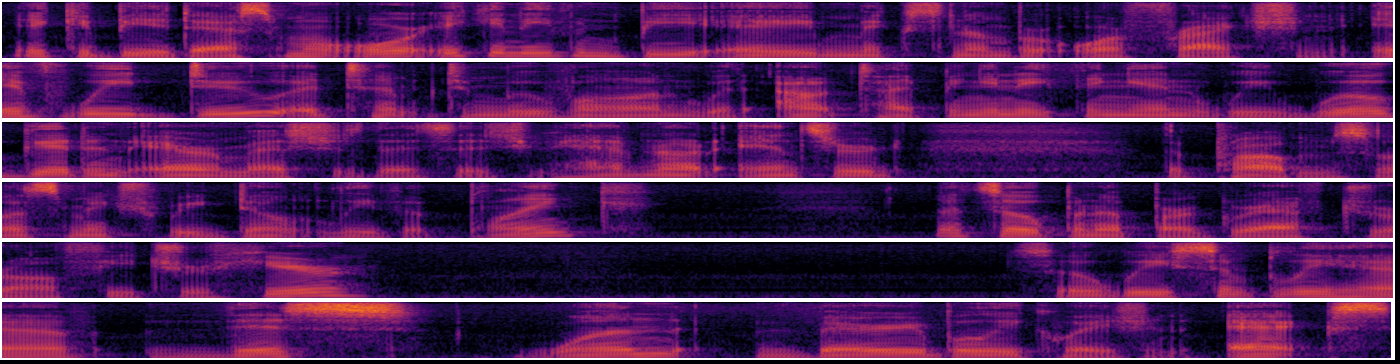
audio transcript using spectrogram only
It could be a decimal or it can even be a mixed number or fraction. If we do attempt to move on without typing anything in, we will get an error message that says you have not answered the problem. So let's make sure we don't leave it blank. Let's open up our graph draw feature here. So we simply have this one variable equation. x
